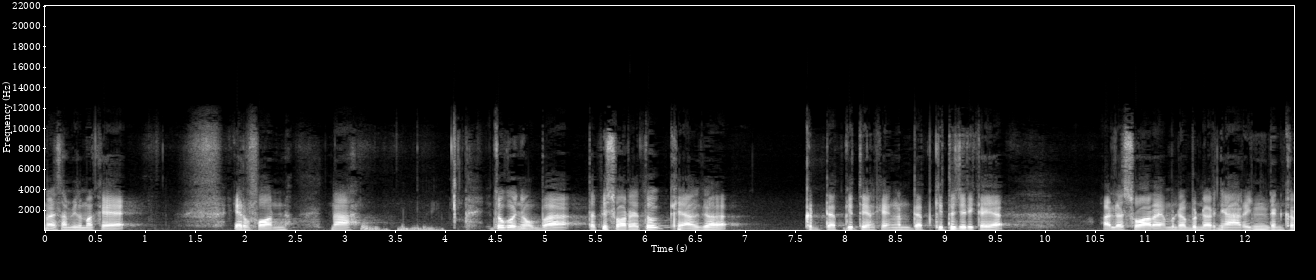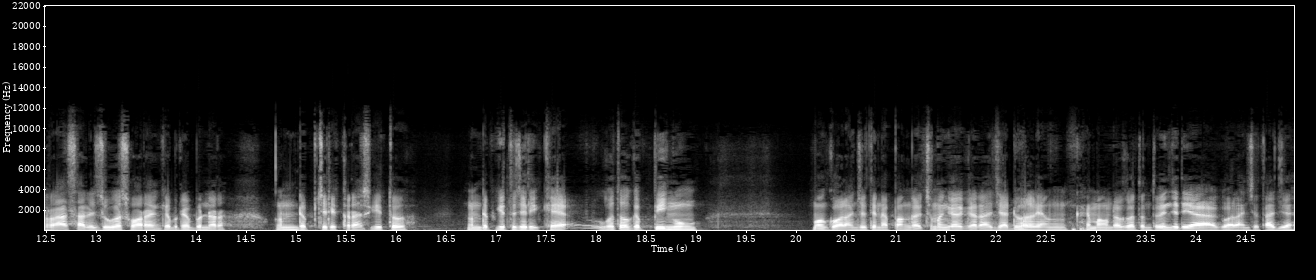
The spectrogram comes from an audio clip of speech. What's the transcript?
nggak sambil pakai earphone. Nah itu gue nyoba tapi suaranya tuh kayak agak kedap gitu ya kayak ngedap gitu. Jadi kayak ada suara yang benar-benar nyaring dan keras ada juga suara yang kayak benar-benar ngendap jadi keras gitu. Ngendap gitu. Jadi kayak gue tuh agak bingung mau gue lanjutin apa enggak. Cuma gara-gara jadwal yang emang udah gue tentuin jadi ya gue lanjut aja.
